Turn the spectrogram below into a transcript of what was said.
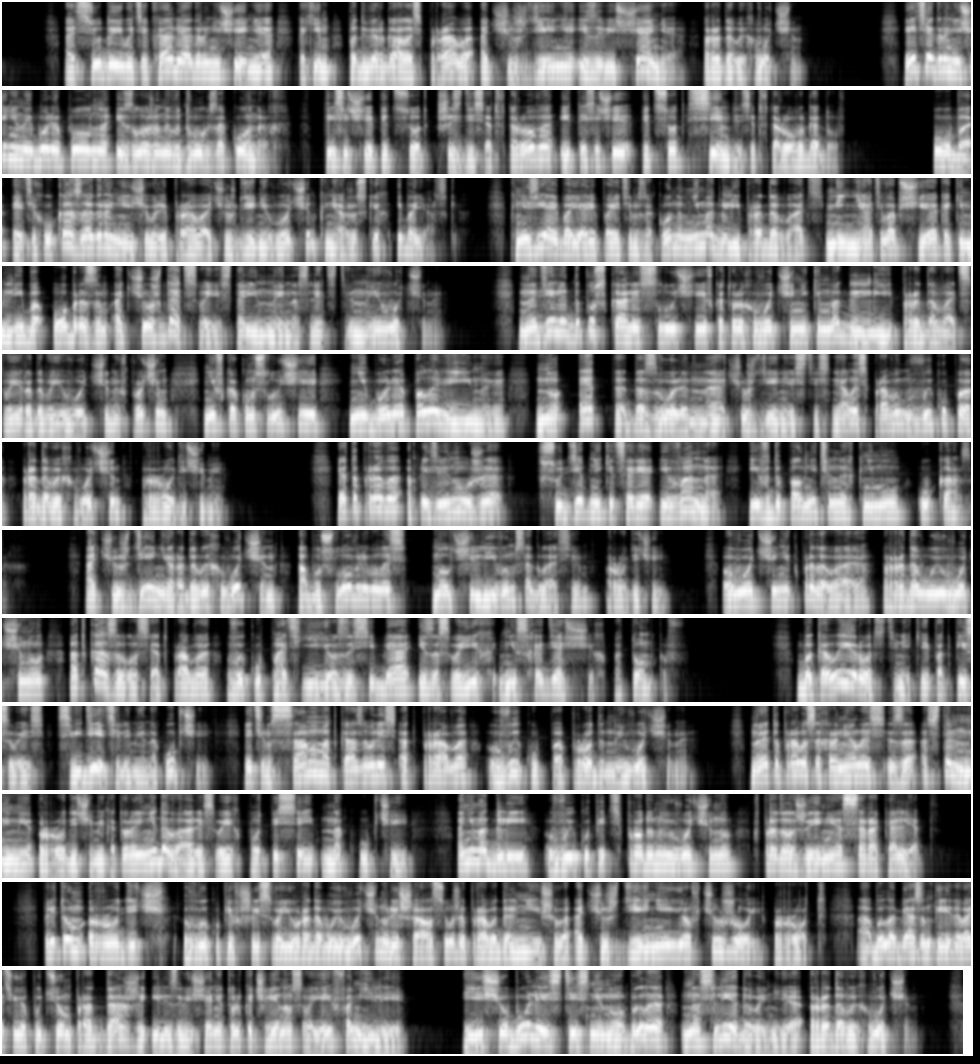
Отсюда и вытекали ограничения, каким подвергалось право отчуждения и завещания родовых вотчин. Эти ограничения наиболее полно изложены в двух законах 1562 и 1572 годов. Оба этих указа ограничивали право отчуждения вотчин княжеских и боярских. Князья и бояре по этим законам не могли продавать, менять вообще каким-либо образом отчуждать свои старинные наследственные вотчины. На деле допускались случаи, в которых вотчинники могли продавать свои родовые вотчины, впрочем, ни в каком случае не более половины, но это дозволенное отчуждение стеснялось правом выкупа родовых вотчин родичами. Это право определено уже в судебнике царя Ивана и в дополнительных к нему указах. Отчуждение родовых вотчин обусловливалось молчаливым согласием родичей. Вотчинник, продавая родовую вотчину, отказывался от права выкупать ее за себя и за своих нисходящих потомков. Боковые родственники, подписываясь свидетелями на купчей, этим самым отказывались от права выкупа проданной вотчины. Но это право сохранялось за остальными родичами, которые не давали своих подписей на купчей, они могли выкупить проданную вотчину в продолжение 40 лет. Притом родич, выкупивший свою родовую вотчину, лишался уже права дальнейшего отчуждения ее в чужой род, а был обязан передавать ее путем продажи или завещания только членам своей фамилии. Еще более стеснено было наследование родовых вотчин.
